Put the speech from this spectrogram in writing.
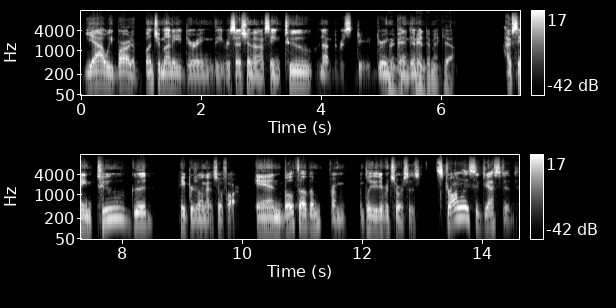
yeah, we borrowed a bunch of money during the recession, and I've seen two, not during, during the pandemic. Pandemic, yeah. I've seen two good papers on that so far, and both of them from completely different sources strongly suggested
